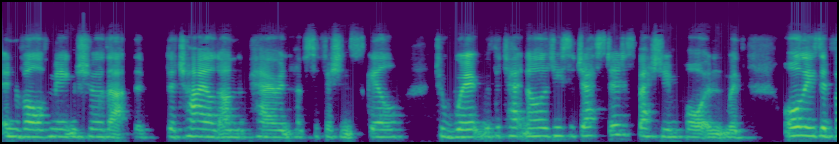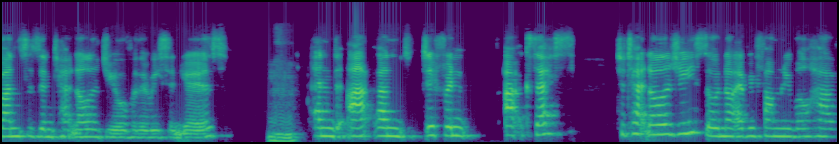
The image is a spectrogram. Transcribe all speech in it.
involve making sure that the, the child and the parent have sufficient skill to work with the technology suggested, especially important with all these advances in technology over the recent years. Mm-hmm. And, and different access to technology. So, not every family will have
